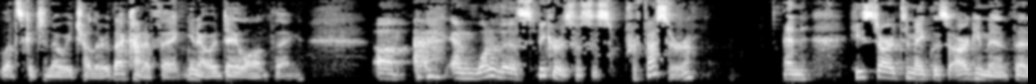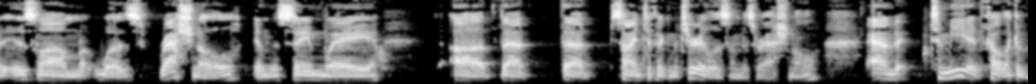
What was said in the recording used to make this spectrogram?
let's get to know each other, that kind of thing, you know, a day long thing. Um, and one of the speakers was this professor, and he started to make this argument that Islam was rational in the same way uh, that that scientific materialism is rational. And to me, it felt like a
